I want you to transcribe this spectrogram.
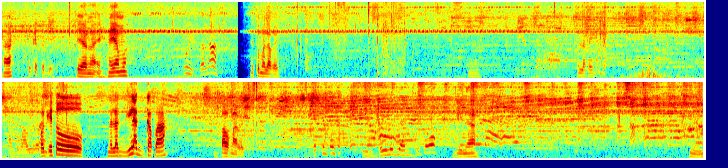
Ha? Magkatabi. Kaya nga eh. Hayaan mo. Uy, tara na. Ito malaki. Ayan. Malaki. Ka. Pag ito nalaglag ka pa, pao nga rin. Ba't yung kausap? Hulog yan. Dito. Hindi na. Yan.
